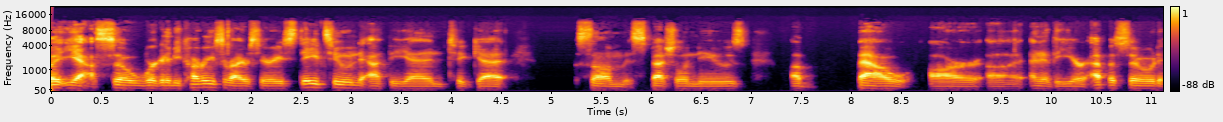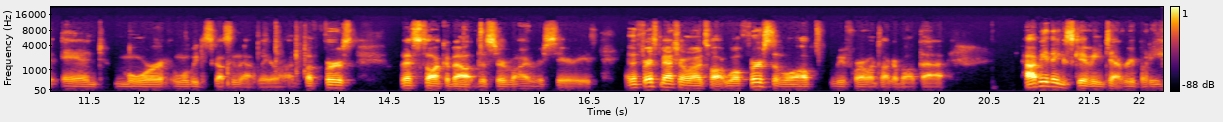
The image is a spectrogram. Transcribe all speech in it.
but yeah, so we're going to be covering Survivor Series. Stay tuned at the end to get some special news about our uh, end of the year episode and more. And we'll be discussing that later on. But first, let's talk about the Survivor Series. And the first match I want to talk, well, first of all, before I want to talk about that, happy Thanksgiving to everybody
